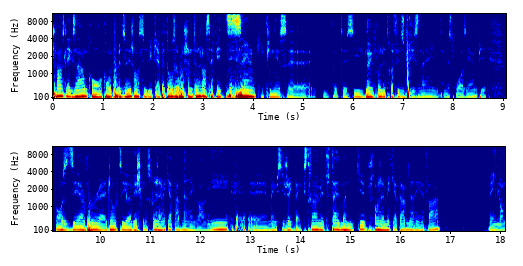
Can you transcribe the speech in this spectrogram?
je pense que l'exemple qu'on peut dire, je pense c'est les Capitals de Washington. Je pense que ça fait 10 ans qu'ils finissent. euh, écoute, s'ils ne gagnent pas le trophée du président, ils finissent troisième. Puis on se disait un peu à Joe, tu sais, Ovechkin sera jamais capable de rien gagner. Euh, même si avec Backstrom, il a tout temps une bonne équipe, ils sont jamais capables de rien faire. Mais ils, l'ont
